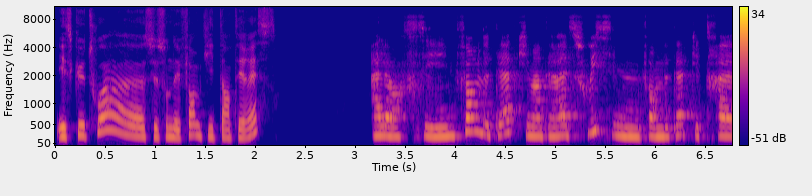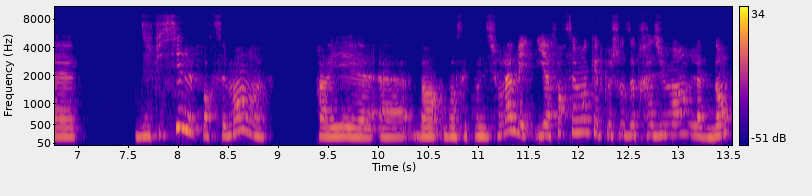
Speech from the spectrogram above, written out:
Est-ce que toi, ce sont des formes qui t'intéressent? Alors, c'est une forme de théâtre qui m'intéresse. Oui, c'est une forme de théâtre qui est très difficile, forcément, travailler dans, ces conditions-là, mais il y a forcément quelque chose de très humain là-dedans.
